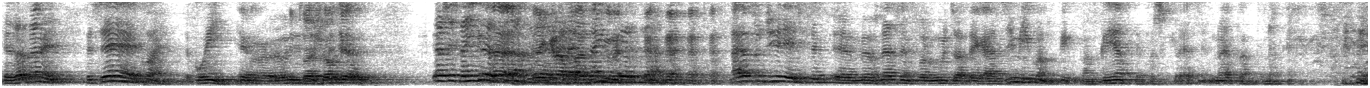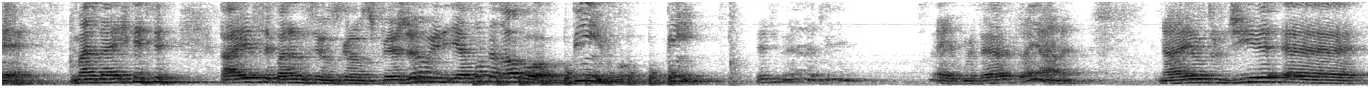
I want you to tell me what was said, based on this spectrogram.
exatamente. Eu disse, é, coin, é coin. Eu, eu, E tu achou que- Eu achei, tá engraçado, É, né? é engraçado Tá engraçado. Aí outro dia, eles, sempre- eh, meus netos sempre foram muito apegados em mim, quando, quando criança, depois que cresce, não é tanto, né? É, mas daí, aí separando assim uns grãos de feijão e, e apontando, ó, vó, pim, vó, pim. Eu digo, é, pim. Aí eu comecei a estranhar, né? Aí outro dia, eh,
